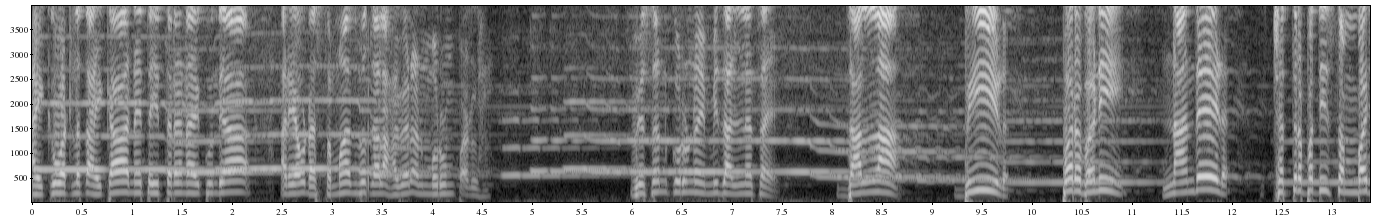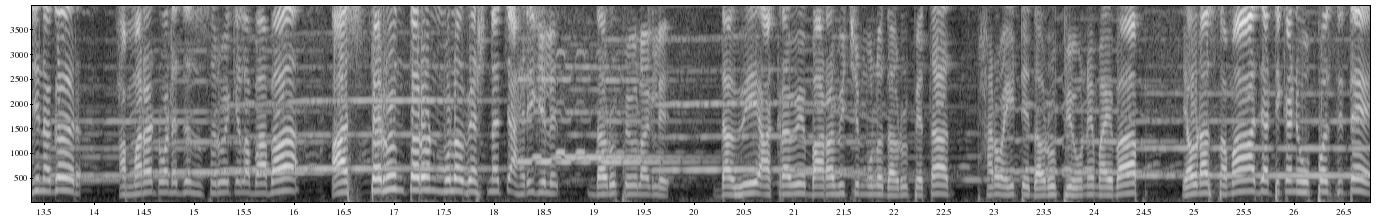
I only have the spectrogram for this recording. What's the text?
ऐकू वाटलं तर ऐका नाही तर इतरांना ऐकून द्या. अरे एवढा समाज बसला हवेला आणि मरून पडला. व्यसन करू नये मी जालण्याचा आहे. जालना बीड परभणी नांदेड छत्रपती संभाजीनगर हा मराठवाड्याचा जो सर्वे केला बाबा आज तरुण तरुण मुलं व्यसनाच्या हारी गेले दारू पिऊ लागले. दहावी अकरावी बारावीची मुलं दारू पितात. फार वाईट आहे दारू पिऊ नये मायबाप. एवढा समाज या ठिकाणी उपस्थित आहे.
